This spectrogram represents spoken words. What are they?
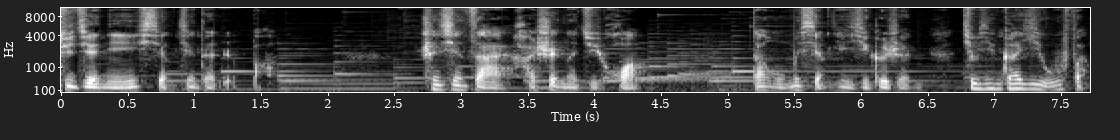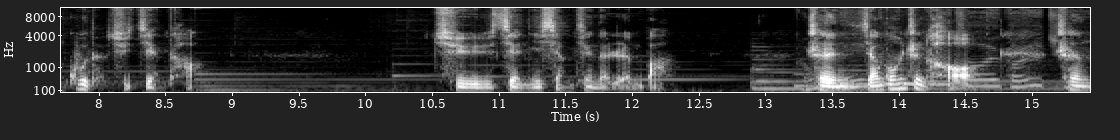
去见你想见的人吧。趁现在还是那句话，当我们想念一个人，就应该义无反顾的去见他。去见你想见的人吧。趁阳光正好，趁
